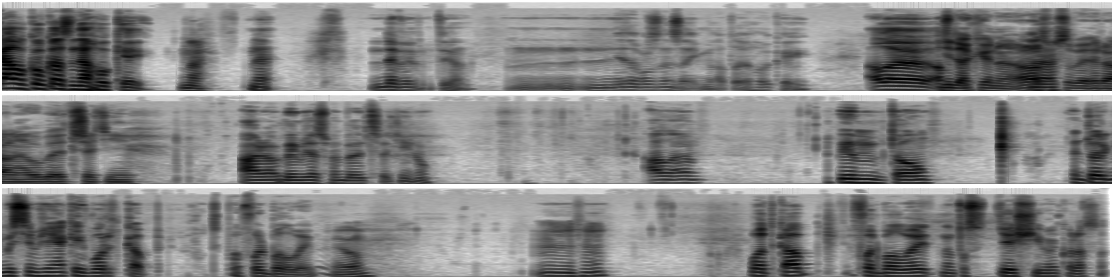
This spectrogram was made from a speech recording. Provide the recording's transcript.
Kámo, koukal jsi na hokej? Ne. Nevím, ty jo. Mě to moc nezajímá, to je hokej. Ale Mě aspoň, taky ne, ale Ne. jsme se vyhráli, nebo byli třetí. Ano, vím, že jsme byli třetí, no. Ale vím to, tento rok myslím, že nějaký World Cup fot- fotbalový. Jo? Mhm. World Cup fotbalový, na to se těším jako na se.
